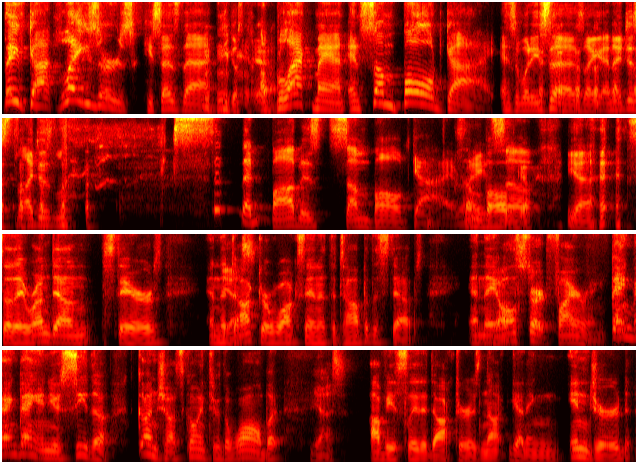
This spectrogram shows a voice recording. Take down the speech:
they've got lasers. He says that. He goes, Yeah. a black man and some bald guy. Is what he says. Like, and I just, I just, that Bob is some bald guy, right? Some bald so, guy. yeah, So they run downstairs, and the Yes. doctor walks in at the top of the steps, and they Yeah. all start firing, bang, bang, bang, and you see the gunshots going through the wall. But yes, obviously, the doctor is not getting injured.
